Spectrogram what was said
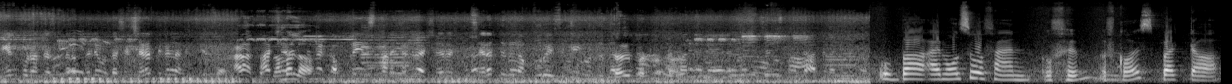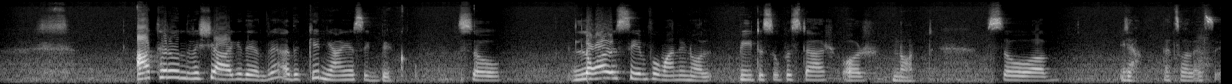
ಮೇಲ್ ಕೊಡುವಂತ ಸಂದರ್ಭದಲ್ಲಿ ಒಂದಷ್ಟು ಷರತ್ತುಗಳನ್ನ ವಿಧಿಸಿತ್ತು ಆ ಕಂಪ್ಲೇಂಟ್ಸ್ ಮಾಡಿದ್ರೆ ಷರತ್ತುಗಳನ್ನ ಪೂರೈಸಿದ್ರೆ ಇವತ್ತು ಮಾನ್ಯ ನ್ಯಾಯಾಲಯದಲ್ಲಿ ಒಬ್ಬ I am also a fan of him of course but ಆ ಥರ ಒಂದು ವಿಷಯ ಆಗಿದೆ ಅಂದರೆ ಅದಕ್ಕೆ ನ್ಯಾಯ ಸಿಗಬೇಕು. So law is same for one and all be to super star are not so yeah that's all I say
